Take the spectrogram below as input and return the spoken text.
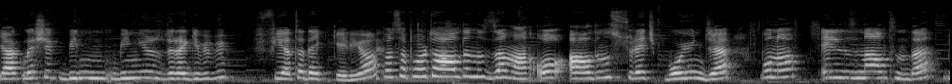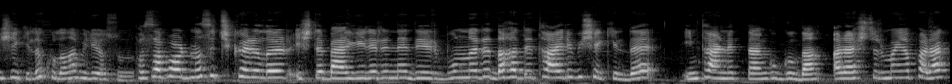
yaklaşık 1000, 1100 lira gibi bir fiyata denk geliyor. Pasaportu aldığınız zaman o aldığınız süreç boyunca bunu elinizin altında bir şekilde kullanabiliyorsunuz. Pasaport nasıl çıkarılır, işte belgeleri nedir bunları daha detaylı bir şekilde internetten, Google'dan araştırma yaparak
